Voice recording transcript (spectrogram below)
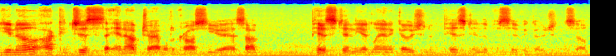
you know, I could just, and I've traveled across the U.S. I've pissed in the Atlantic Ocean and pissed in the Pacific Ocean. So,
